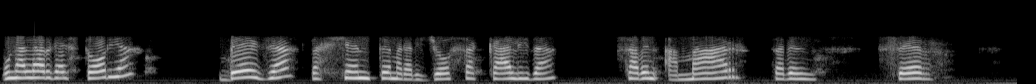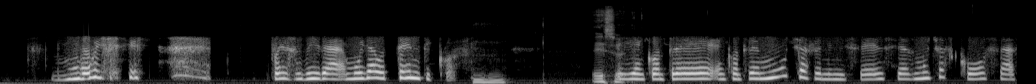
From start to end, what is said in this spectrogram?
una larga historia, bella, la gente maravillosa, cálida, saben amar, saben ser muy, pues mira, muy auténticos. Ujú. Eso. Y encontré, encontré muchas reminiscencias, muchas cosas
